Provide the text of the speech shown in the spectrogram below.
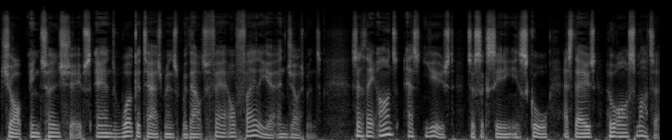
job internships and work attachments without fear of failure and judgment, since they aren't as used to succeeding in school as those who are smarter.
